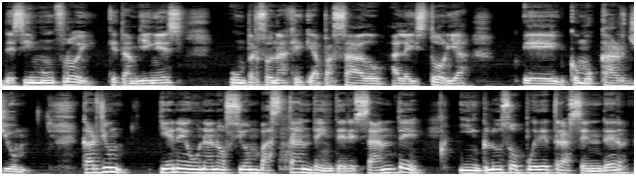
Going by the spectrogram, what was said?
de Sigmund Freud, que también es un personaje que ha pasado a la historia eh, como Carl Jung. Carl Jung tiene una noción bastante interesante, incluso puede trascender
